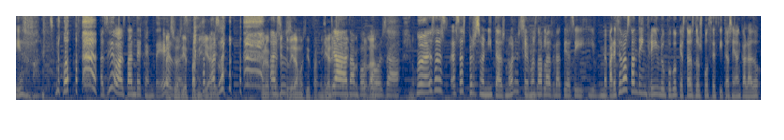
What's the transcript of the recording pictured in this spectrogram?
10 fans. ¿no? ha sido bastante gente, ¿eh? A esos 10 familiares. Bueno, como a si tuviéramos 10 familiares. Ya, tampoco, o sea. No. Bueno, esas, esas personitas, ¿no? Les Sí. queremos dar las gracias y, y me parece bastante increíble un poco que estas dos vocecitas se hayan calado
